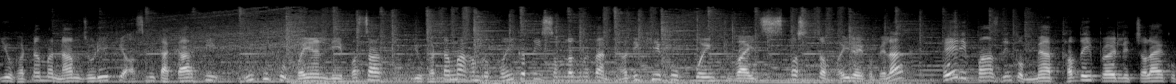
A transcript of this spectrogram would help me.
यो घटनामा नाम जोडिएकी अस्मिता कार्की रुकुको बयान लिए पश्चात यो घटनामा हाम्रो कहीँ कतै संलग्नता नदेखिएको पोइन्ट वाइज स्पष्ट भइरहेको बेला फेरि पाँच दिनको म्याद थप्दै प्रहरीले चलाएको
